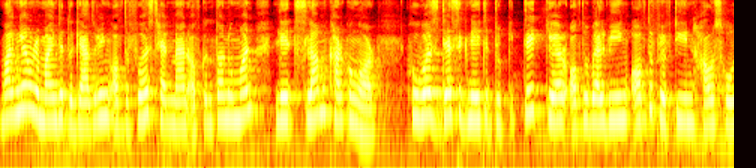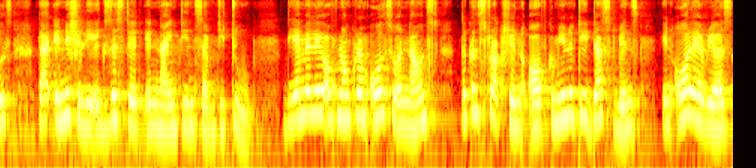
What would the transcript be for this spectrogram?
Malngiang reminded the gathering of the first headman of Kynton-U-Mon, late Slum Karkongor, who was designated to take care of the well-being of the 15 households that initially existed in 1972. The MLA of Nongkrem also announced the construction of community dustbins in all areas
